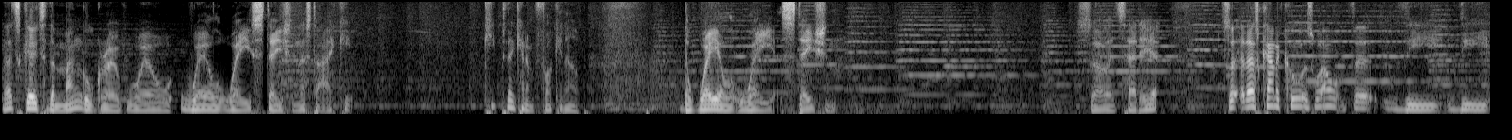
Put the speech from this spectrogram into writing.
Let's go to the Mangle Grove Whale Whaleway Station this time. I keep, keep thinking I'm fucking up. The Whaleway Station. So let's head here. So that's kind of cool as well. The the the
